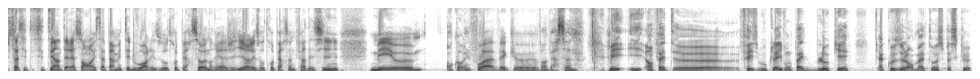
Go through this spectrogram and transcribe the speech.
ça, c'était intéressant et ça permettait de voir les autres personnes réagir, les autres personnes faire des signes. Mais euh, encore une fois, avec 20 euh, personnes. Mais en fait, Facebook, là, ils vont pas être bloqués à cause de leur matos parce que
